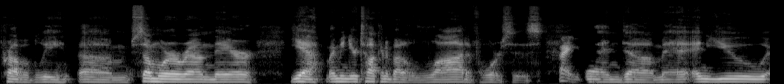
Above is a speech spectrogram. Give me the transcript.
probably um, somewhere around there. Yeah, I mean, you're talking about a lot of horses, right? And um, and you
